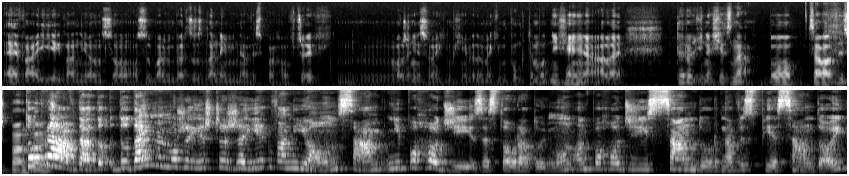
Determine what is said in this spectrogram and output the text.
Ewa i Egwanion są osobami bardzo znanymi na Wyspach Owczych. Może nie są jakimś nie wiadomo jakim punktem odniesienia, ale tę rodzinę się zna, bo cała wyspa... To należy... prawda. Do, dodajmy może jeszcze, że Jegwan Jon sam nie pochodzi ze Stora Dujmun, on pochodzi z Sandur na wyspie Sandoj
